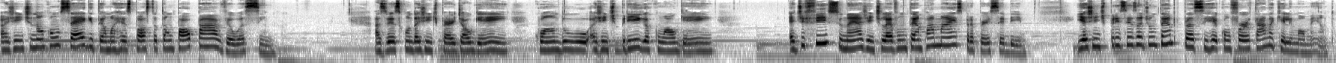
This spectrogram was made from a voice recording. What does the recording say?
a gente não consegue ter uma resposta tão palpável assim. Às vezes quando a gente perde alguém, quando a gente briga com alguém, é difícil, né? A gente leva um tempo a mais para perceber. E a gente precisa de um tempo para se reconfortar naquele momento.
